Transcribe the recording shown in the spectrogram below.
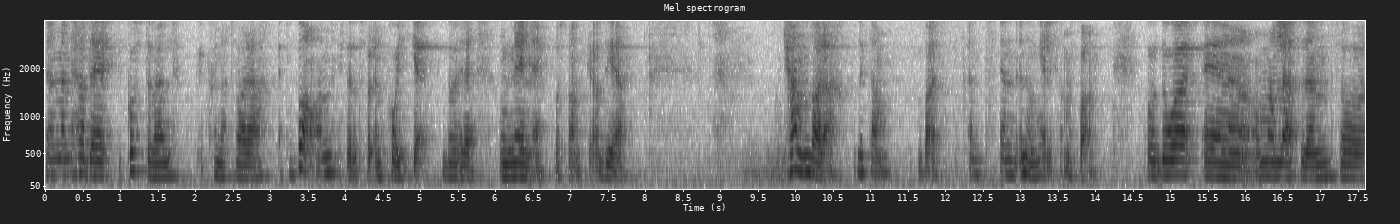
Eh, men det hade gott och väl kunnat vara ett barn istället för en pojke. Då är det un nene på spanska och det kan vara liksom bara ett, en, en, en unge, liksom, ett barn. Och då, eh, om man läser den så,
